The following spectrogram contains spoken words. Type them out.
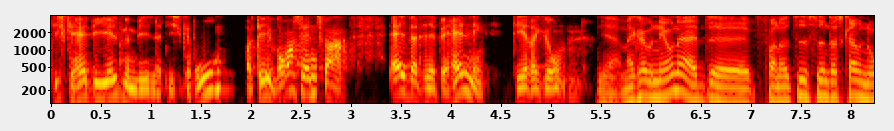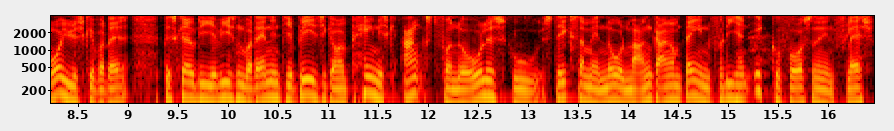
de skal have de hjælpemidler, de skal bruge, og det er vores ansvar. Alt, hvad der hedder behandling, det er regionen. Ja, man kan jo nævne, at øh, for noget tid siden, der skrev Nordjyske, hvordan, beskrev de i avisen, hvordan en diabetiker med panisk angst for nåle skulle stikke sig med en nål mange gange om dagen, fordi han ikke kunne få sådan en flash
